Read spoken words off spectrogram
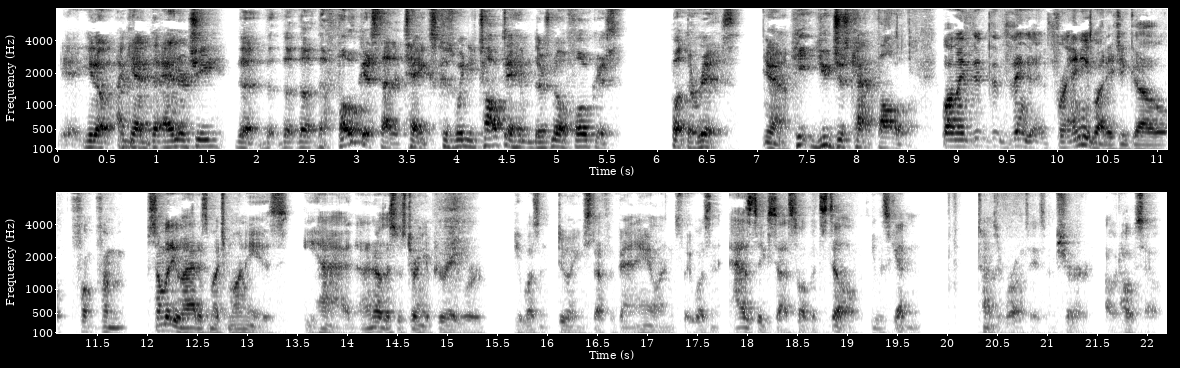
you know again the energy, the the the, the, focus that it takes because when you talk to him, there's no focus, but there is. Yeah. He you just can't follow him. Well, I mean, the, the thing for anybody to go from from somebody who had as much money as he had, and I know this was during a period where he wasn't doing stuff with Van Halen, so he wasn't as successful, but still, he was getting tons of royalties. I'm sure. I would hope so.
